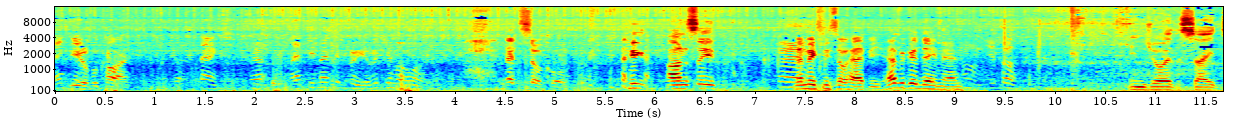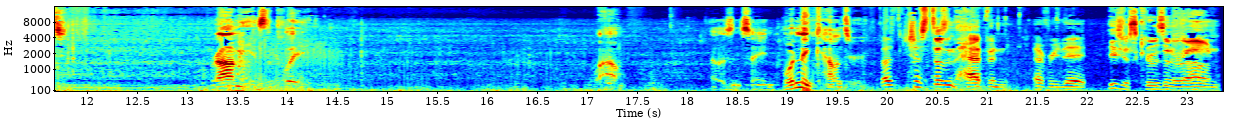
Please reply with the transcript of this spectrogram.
Thank you. Beautiful car. Thanks. Yeah. 1993, original owner. That's so cool. Honestly, that makes me so happy. Have a good day, man. Mm, you. Enjoy the sight. Rami is the plate. Wow. That was insane. What an encounter. That just doesn't happen every day. He's just cruising around.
